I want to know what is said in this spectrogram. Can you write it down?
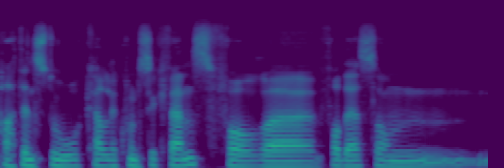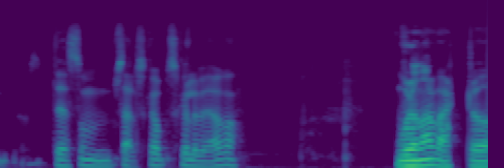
hatt en stor konsekvens for, for det, som, det, som, selskapet skal levere. Hvordan, har det vært å,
